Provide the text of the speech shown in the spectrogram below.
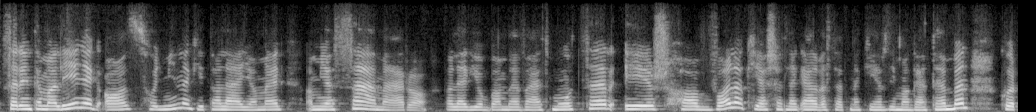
szerintem a lényeg az, hogy mindenki találja meg, ami a számára a legjobban bevált módszer, és ha valaki esetleg elveszettnek érzi magát ebben, akkor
